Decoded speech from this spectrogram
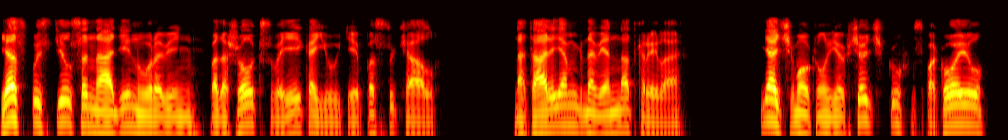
Я спустился на один уровень, подошел к своей каюте, постучал. Наталья мгновенно открыла. Я чмокнул ее в щечку, успокоил.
